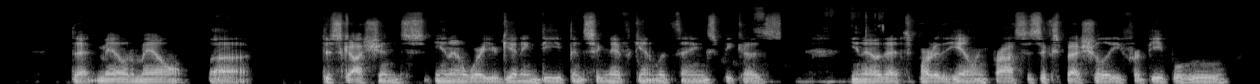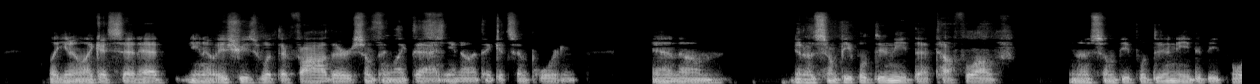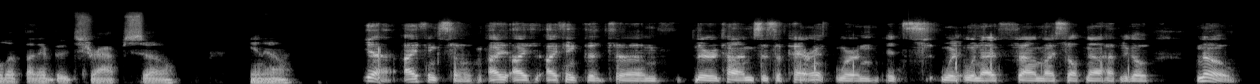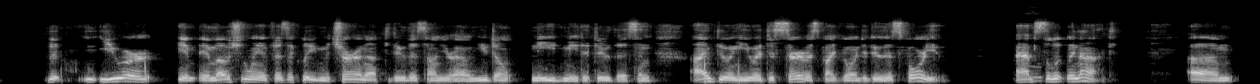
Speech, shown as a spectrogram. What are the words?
that male to male, discussions, you know, where you're getting deep and significant with things because, you know, that's part of the healing process, especially for people who, like, you know, like I said, had, you know, issues with their father or something like that. You know, I think it's important. And, um, you know, some people do need that tough love you know, some people do need to be pulled up by their bootstraps. So, you know. Yeah, I think so. I, I, I think that um, there are times as a parent when it's when, when I've found myself now having to go, no, you are emotionally and physically mature enough to do this on your own. You don't need me to do this. And I'm doing you a disservice by going to do this for you. Absolutely not. Um,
